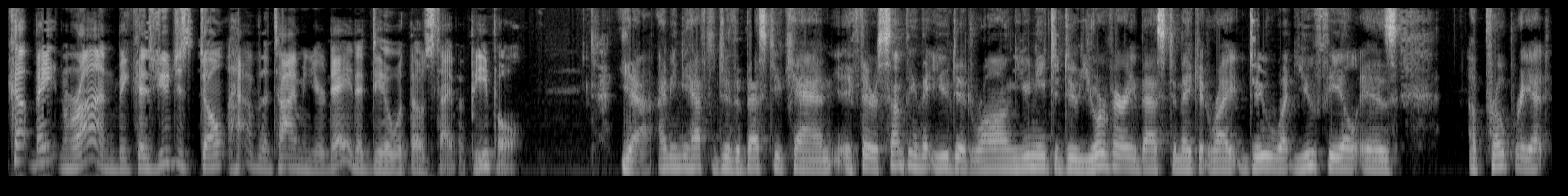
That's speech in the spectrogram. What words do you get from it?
cut bait and run because you just don't have the time in your day to deal with those type of people. Yeah, I mean, you have to do the best you can. If there's something that you did wrong, you need to do your very best to make it right. Do what you feel is appropriate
